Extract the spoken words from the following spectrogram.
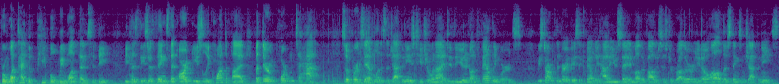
for what type of people we want them to be because these are things that aren't easily quantified, but they're important to have. So for example, as a Japanese teacher, when I do the unit on family words, we start with the very basic family. How do you say mother, father, sister, brother, or, you know, all those things in Japanese.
